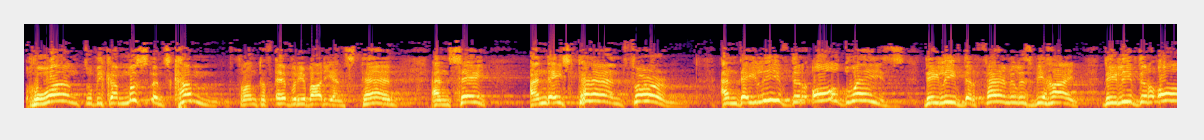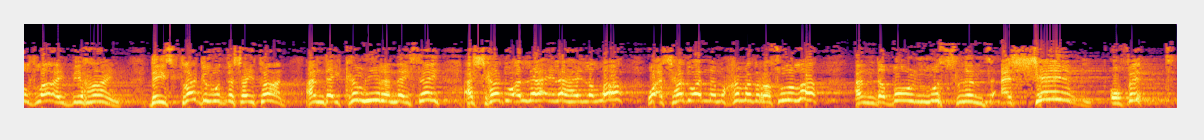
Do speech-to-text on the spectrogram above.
want to become Muslims come in front of everybody and stand and say, and they stand firm and they leave their old ways. They leave their families behind. They leave their old life behind. They struggle with the shaitan and they come here and they say, Ashhadu an la ilaha illallah wa ashhadu anna Muhammad Rasulullah and the born Muslims ashamed of it.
